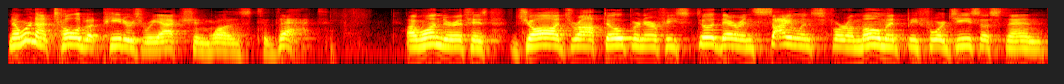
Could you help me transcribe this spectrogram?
Now, we're not told what Peter's reaction was to that. I wonder if his jaw dropped open or if he stood there in silence for a moment before Jesus then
